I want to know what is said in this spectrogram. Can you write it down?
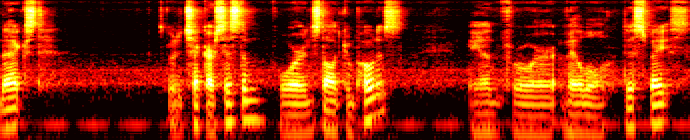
next. It's going to check our system for installed components and for available disk space.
